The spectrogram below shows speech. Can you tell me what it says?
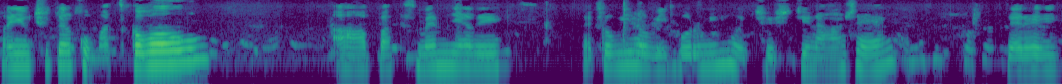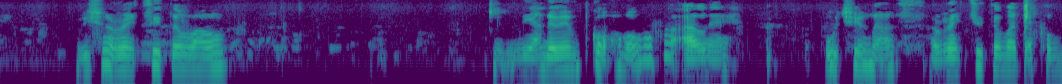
paní učitelku Mackovou a pak jsme měli takového výborného češtináře, který, když recitoval, já nevím koho, ale učil nás recitovat jako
